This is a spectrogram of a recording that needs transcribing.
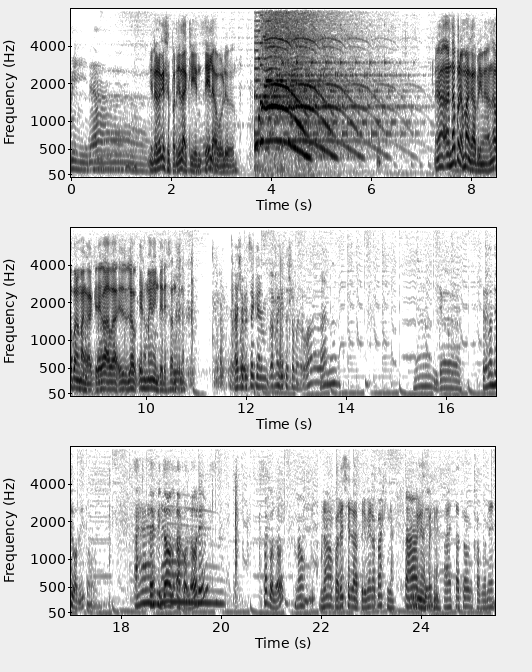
Mira. Mirá lo que se perdió la clientela, boludo. Ah, Anda por el manga primero, anda por el manga, que va, va, es, lo, es lo menos interesante, ¿no? Ah, yo pensé que el- Dame que esto yo me lo voy. Ah, no. No, mirá. Es bastante gordito. Ah, ¿Es pintado no. a colores? ¿Es a color? No. No, aparece la primera página. Ah, Primera sí. página. Ah, está todo en japonés.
